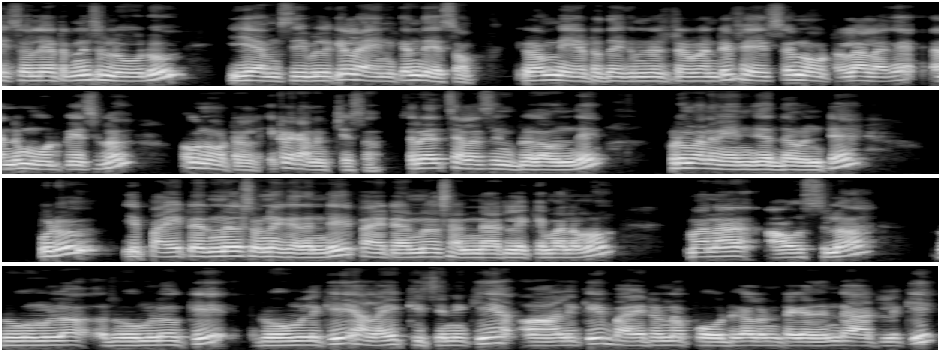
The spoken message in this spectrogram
ఐసోలేటర్ నుంచి లోడు ఈ ఎంసీబీలకి లైన్ కింద వేసాం. ఇక్కడ మీటర్ దగ్గర నుంచి వచ్చేటువంటి ఫేస్ న్యూట్రల్ అలాగే అంటే మూడు ఫేస్లు ఒక న్యూట్రల్ ఇక్కడ కనెక్ట్ చేసాం. సరే అది చాలా సింపుల్గా ఉంది. ఇప్పుడు మనం ఏం చేద్దామంటే ఇప్పుడు ఈ పై టెర్మినల్స్ ఉన్నాయి కదండి. పై టెర్మినల్స్ అన్నిటికి మనము మన హౌస్లో రూమ్లో రూమ్లోకి రూములకి అలాగే కిచెన్కి హాల్కి బయట ఉన్న పోటుగాలు ఉంటాయి కదండి. వాటికి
